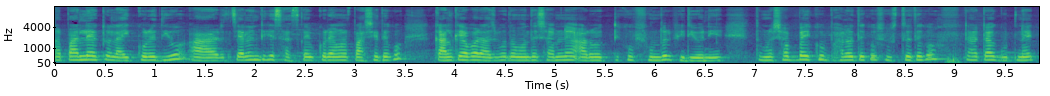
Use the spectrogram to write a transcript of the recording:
আর পারলে একটা লাইক করে দিও। আর চ্যানেলটিকে সাবস্ক্রাইব করে আমার পাশে দেখো কালকে আবার আসব তোমাদের সামনে আরও একটি খুব সুন্দর ভিডিও নিয়ে। তোমরা সবাই খুব ভালো থেকো, সুস্থ থেকো। টাটা গুড নাইট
